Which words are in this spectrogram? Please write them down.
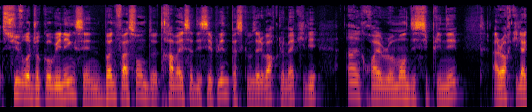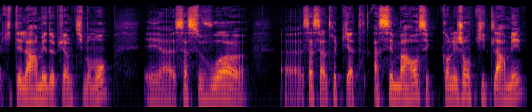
suivre Joko Willing, c'est une bonne façon de travailler sa discipline parce que vous allez voir que le mec, il est incroyablement discipliné alors qu'il a quitté l'armée depuis un petit moment. Et euh, ça se voit, euh, euh, ça c'est un truc qui est assez marrant, c'est que quand les gens quittent l'armée,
